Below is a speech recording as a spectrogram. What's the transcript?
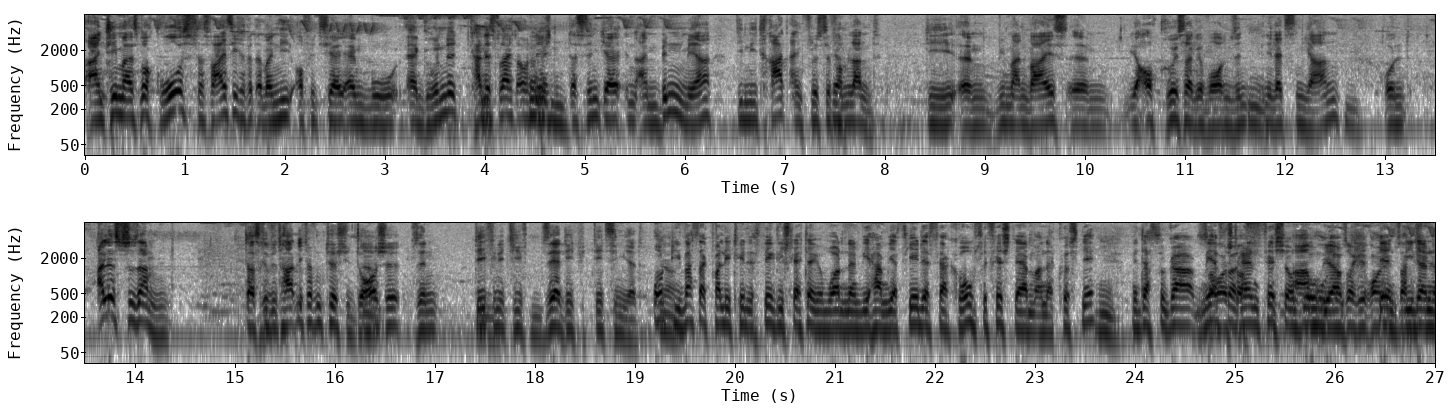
ein Thema ist noch groß, das weiß ich, das wird aber nie offiziell irgendwo ergründet. Kann es vielleicht auch nicht. Das sind ja in einem Binnenmeer die Nitrateinflüsse vom Land, die, ähm, wie man weiß, ähm, ja auch größer geworden sind in den letzten Jahren. Und alles zusammen, das Resultat liegt auf dem Tisch. Die Dorsche sind definitiv sehr de dezimiert. Und die Wasserqualität ist wirklich schlechter geworden, denn wir haben jetzt jedes Jahr große Fischsterben an der Küste, mit das sogar Meerforellenfische und so, ja, und solche Rollen, die, die dann,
